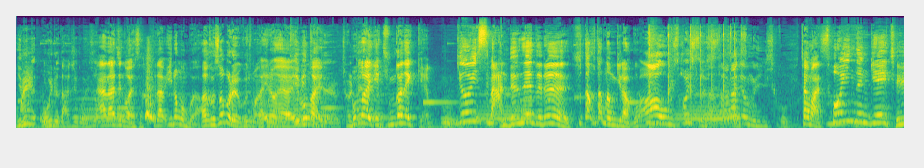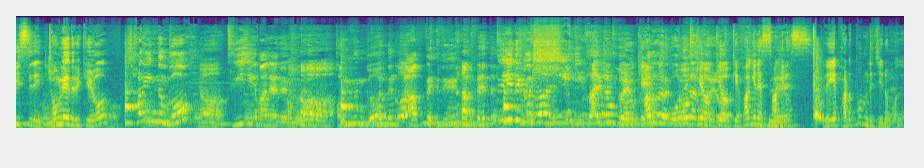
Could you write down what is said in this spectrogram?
이런 게 오히려 낮은 거에서. 아 낮은 거에서. 그다음 이런 건 뭐야? 아 그거 써버려요. 그거 좀 아, 안 이런 써요. 아, 이 뭔가 절대. 뭔가 이게 중간에 껴 있으면 안 되는 애들은 후딱후딱 넘기라고. 아우 서 있어요. 싸가지 없는 이스코. 잠깐만 서 있는 게 제일 쓰레기. 정리해 드릴게요. 서 있는 거 어. 뒤지게 맞아야 되는 어. 거. 걷는 거. 걷는 거? 라베드. 뛰는 거. 씨발 좋은 거예요. 오케이 바로 가는 원이라는 오케이 거예요. 오케이 오케이 확인했어 네. 확인했어. 이게 바로 뽑으면 되지 이런 거는.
